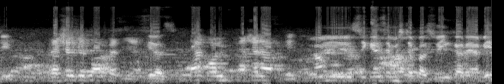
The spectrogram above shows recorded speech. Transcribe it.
जी। प्रेशर के तौर पर दिया यस क्या क्वालिफिकेशन है आपकी? हम सेकेंड सेमेस्टर परसुइंग कर रहे हैं अभी।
